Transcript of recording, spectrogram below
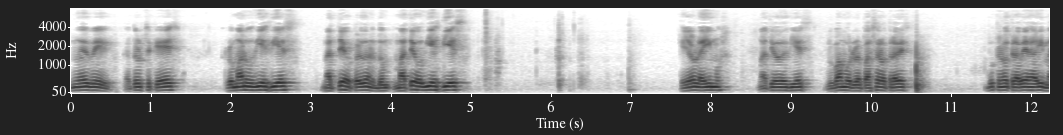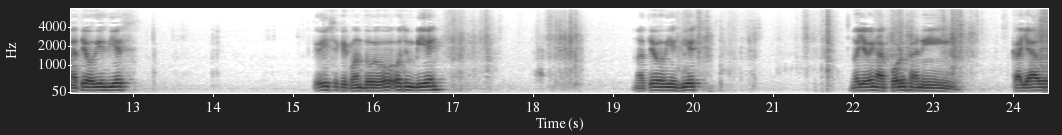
9, 14 que es Romanos 10, 10, Mateo, perdón, Mateo 10, 10, que ya lo leímos, Mateo 10, 10, lo vamos a repasar otra vez, busquen otra vez ahí, Mateo 10, 10, que dice que cuando os envié, Mateo 10, 10, no lleven alforja ni callado,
